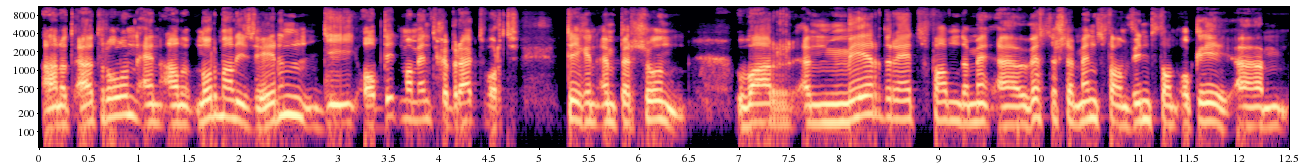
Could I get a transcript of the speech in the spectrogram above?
aan het uitrollen en aan het normaliseren die op dit moment gebruikt wordt tegen een persoon waar een meerderheid van de me uh, westerse mens van vindt van oké, okay, um,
